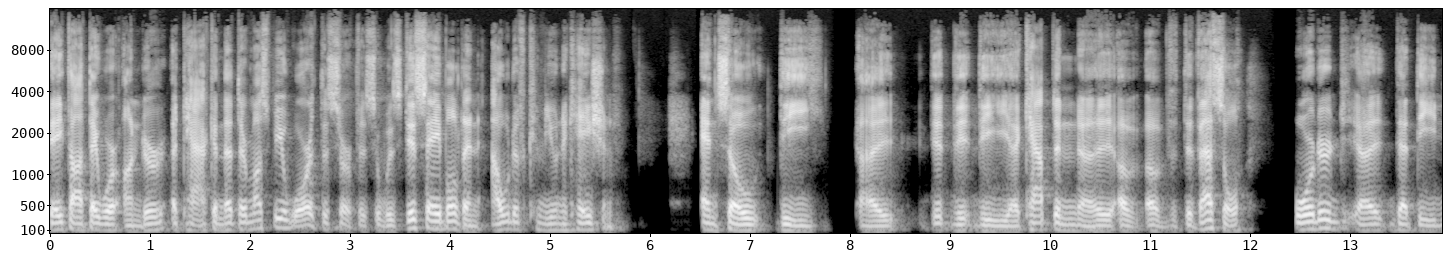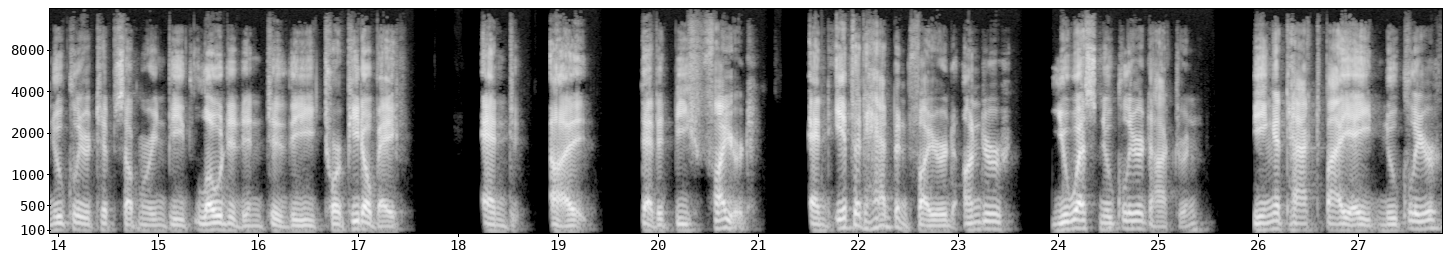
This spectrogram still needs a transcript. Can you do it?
they thought they were under attack and that there must be a war at the surface. It was disabled and out of communication. And so the uh, the the, the uh, captain uh, of of the vessel ordered uh, that the nuclear tipped submarine be loaded into the torpedo bay, and that it be fired. And if it had been fired under U.S. nuclear doctrine, being attacked by a nuclear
